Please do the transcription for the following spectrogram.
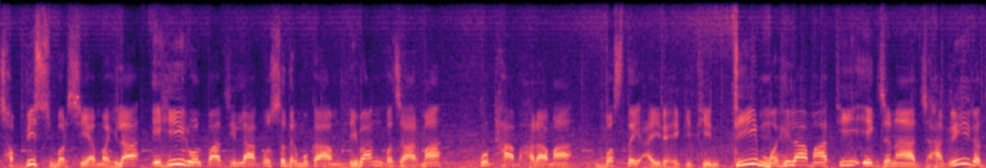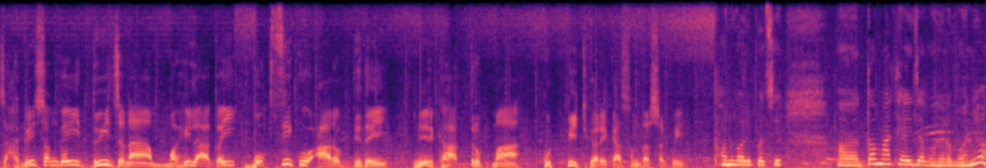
छब्बिस वर्षीय महिला यही रोल्पा जिल्लाको सदरमुकाम लिबाङ बजारमा कोठा भाडामा बस्दै आइरहेकी थिइन्। ती महिलामाथि एकजना झाँग्री र झाँग्रीसँगै दुईजना महिला गई बोक्सीको आरोप दिँदै निर्घात रूपमा कुटपिट गरेका छन् दर्शकबिन फोन गरेपछि त माथि आइज भनेर भन्यो।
